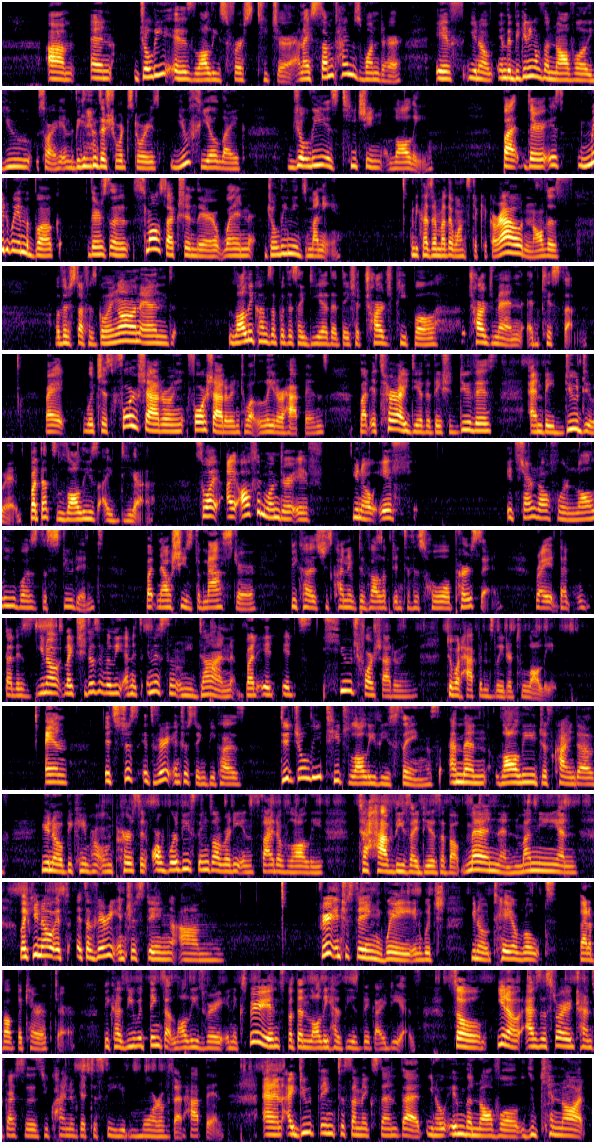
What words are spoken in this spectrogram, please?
Um, and Jolie is Lolly's first teacher, and I sometimes wonder if, you know, in the beginning of the novel, you, sorry, in the beginning of the short stories, you feel like Jolie is teaching Lolly. But there is, midway in the book, there's a small section there when Jolie needs money because her mother wants to kick her out and all this other stuff is going on and Lolly comes up with this idea that they should charge people, charge men and kiss them. Right? Which is foreshadowing foreshadowing to what later happens, but it's her idea that they should do this and they do do it. But that's Lolly's idea. So I, I often wonder if, you know, if it started off where Lolly was the student, but now she's the master because she's kind of developed into this whole person, right? That that is, you know, like she doesn't really and it's innocently done, but it it's huge foreshadowing to what happens later to Lolly. And it's just it's very interesting because did Jolie teach Lolly these things? And then Lolly just kind of, you know, became her own person? Or were these things already inside of Lolly to have these ideas about men and money? And like you know it's it's a very interesting um very interesting way in which you know Téa wrote that about the character because you would think that Lolly is very inexperienced but then Lolly has these big ideas so you know as the story transgresses you kind of get to see more of that happen and I do think to some extent that you know in the novel you cannot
